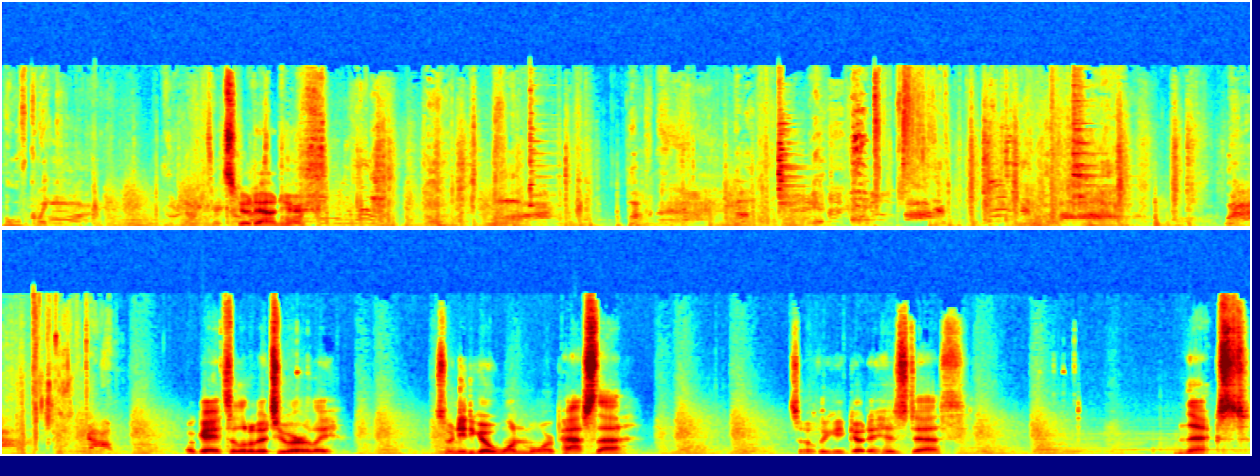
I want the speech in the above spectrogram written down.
Move quick. Let's go down here. Okay, it's a little bit too early. So we need to go one more past that. So if we could go to his death next.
